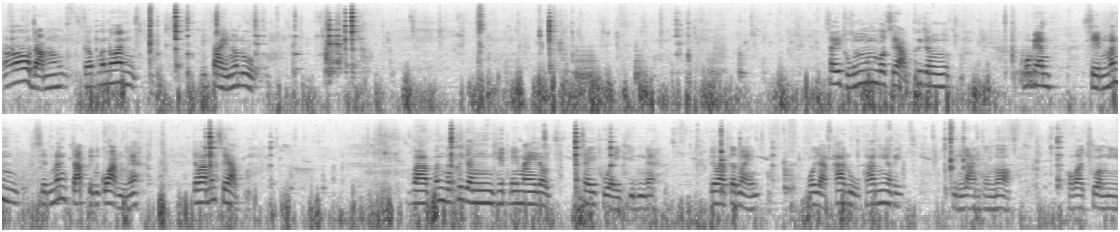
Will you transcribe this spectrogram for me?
เอาดำกับมานอนอีไตเนาะลูกใส่ถุงมันบ่แซ่บคือจังบ่แม่นเส้นมันเส้นมันจับเป็นก้อนไงแต่ว่ามันแซ่บ ว่ามันบ่คือจังเฮ็ดใหม่ๆแล้วใส่ถ้วยกินนะแต่ว่าตอนหน่อยบ่อยากพาลูกพาเมียไปกินร้านข้างนอก เพราะว่าช่วงนี้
